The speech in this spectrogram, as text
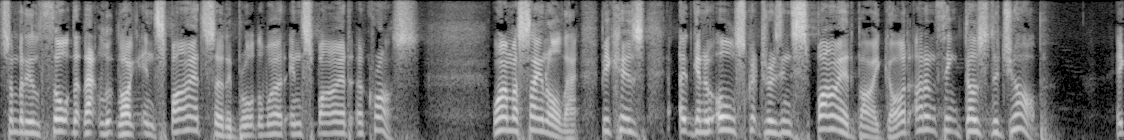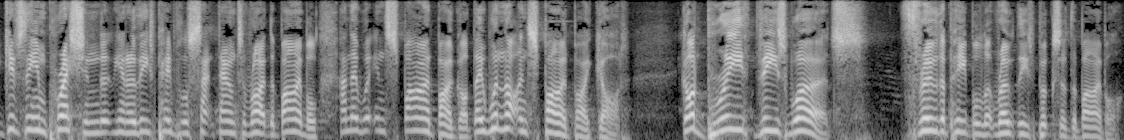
Somebody thought that that looked like inspired, so they brought the word inspired across. Why am I saying all that? Because uh, you know, all scripture is inspired by God, I don't think does the job. It gives the impression that you know, these people sat down to write the Bible and they were inspired by God. They were not inspired by God. God breathed these words through the people that wrote these books of the Bible.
